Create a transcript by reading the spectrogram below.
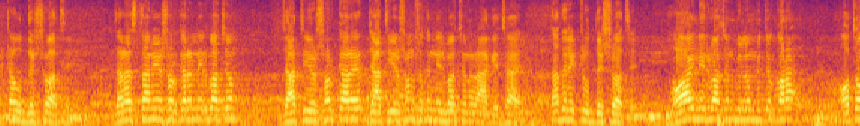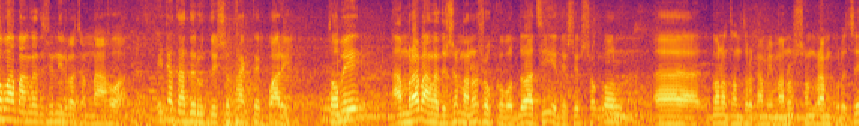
একটা উদ্দেশ্য আছে। যারা স্থানীয় সরকারের নির্বাচন জাতীয় সরকারের জাতীয় সংসদের নির্বাচনের আগে চায় তাদের একটু উদ্দেশ্য আছে। হয় নির্বাচন বিলম্বিত করা অথবা বাংলাদেশে নির্বাচন না হওয়া। এটা তাদের উদ্দেশ্য থাকতে পারে। তবে আমরা বাংলাদেশের মানুষ ঐক্যবদ্ধ আছি, এদেশের সকল গণতন্ত্রকামী মানুষ সংগ্রাম করেছে।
